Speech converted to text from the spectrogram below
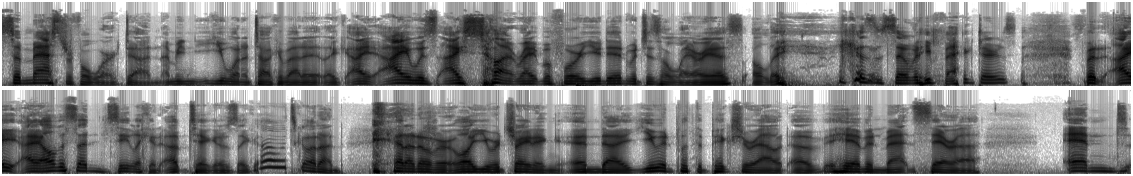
some masterful work done. I mean you want to talk about it? Like i i was i saw it right before you did which is hilarious only because of so many factors. But i i all of a sudden see like an uptick. I was like oh what's going on? Head on over while you were training and uh you had put the picture out of him and matt serra and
